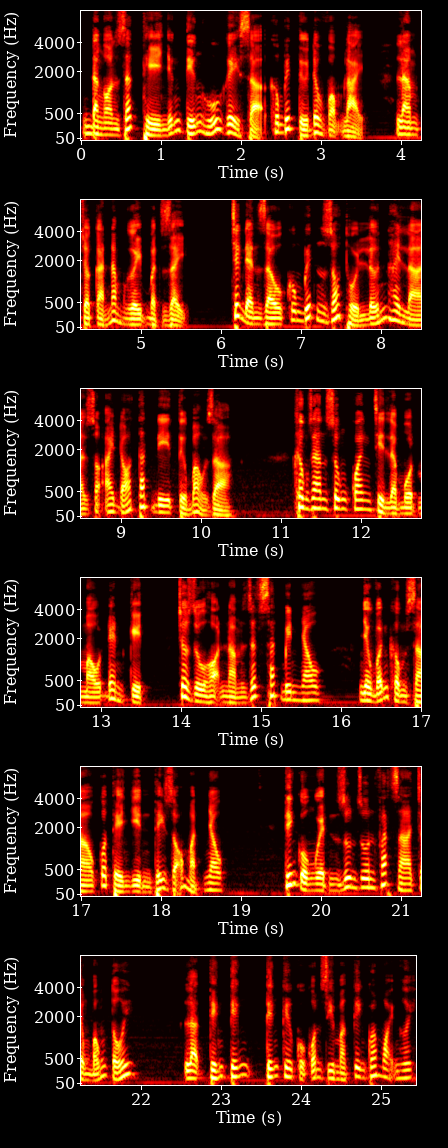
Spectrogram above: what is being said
Đang ngon giấc thì những tiếng hú gây sợ không biết từ đâu vọng lại, làm cho cả năm người bật dậy. Chiếc đèn dầu không biết gió thổi lớn hay là do ai đó tắt đi từ bao giờ. Không gian xung quanh chỉ là một màu đen kịt, cho dù họ nằm rất sát bên nhau, nhưng vẫn không sao có thể nhìn thấy rõ mặt nhau. Tiếng của Nguyệt run run phát ra trong bóng tối. Là tiếng tiếng tiếng kêu của con gì mà kinh quá mọi người.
